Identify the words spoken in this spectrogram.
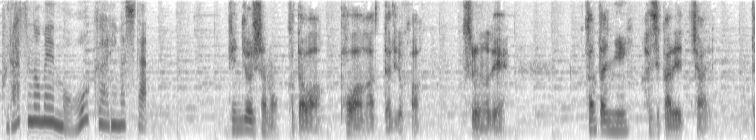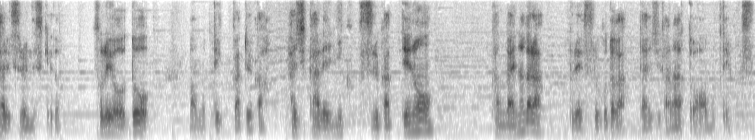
プラスの面も多くありました健常者の方はパワーがあったりとかするので、簡単に弾かれちゃったりするんですけど、それをどう守っていくかというか、弾かれにくくするかっていうのを考えながらプレーすることが大事かなとは思っています。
